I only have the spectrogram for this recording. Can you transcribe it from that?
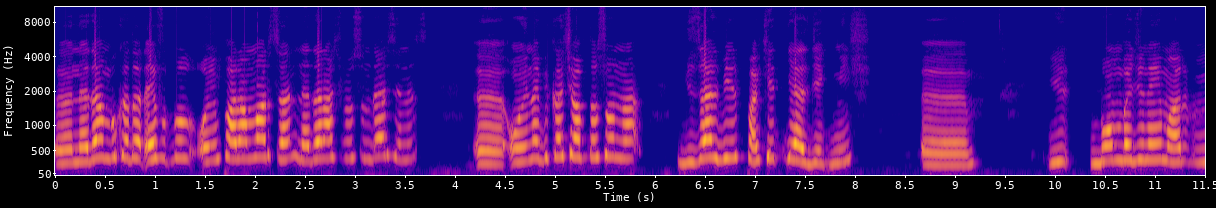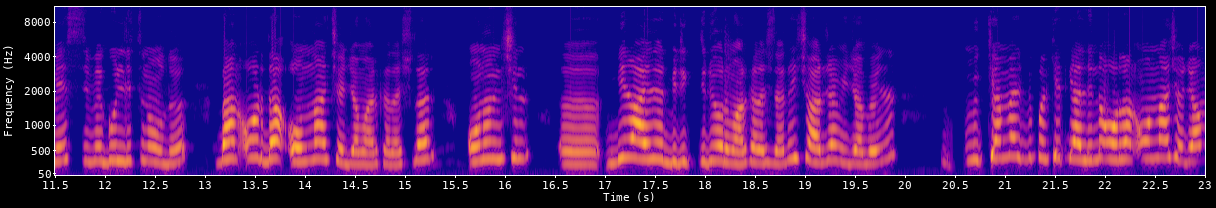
e, neden bu kadar e-futbol oyun param varsa neden açmıyorsun derseniz e, oyuna birkaç hafta sonra güzel bir paket gelecekmiş. E, y- bombacı Neymar, Messi ve Gullit'in olduğu. Ben orada onu açacağım arkadaşlar. Onun için e, bir aydır biriktiriyorum arkadaşlar. Hiç harcamayacağım böyle. Mükemmel bir paket geldiğinde oradan onu açacağım.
